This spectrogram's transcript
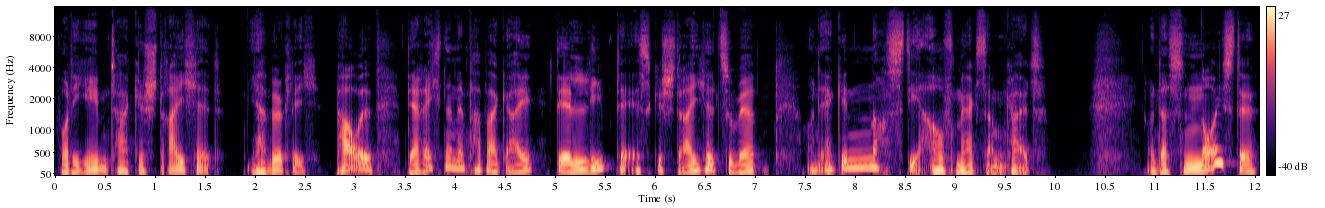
wurde jeden Tag gestreichelt. Ja, wirklich. Paul, der rechnende Papagei, der liebte es, gestreichelt zu werden, und er genoss die Aufmerksamkeit. Und das Neueste,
